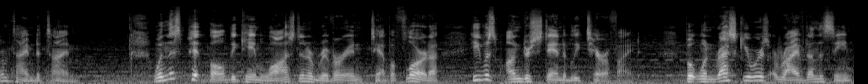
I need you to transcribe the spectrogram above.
from time to time. When this pit bull became lost in a river in Tampa, Florida, he was understandably terrified but when rescuers arrived on the scene,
